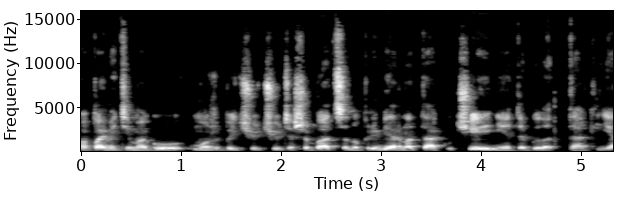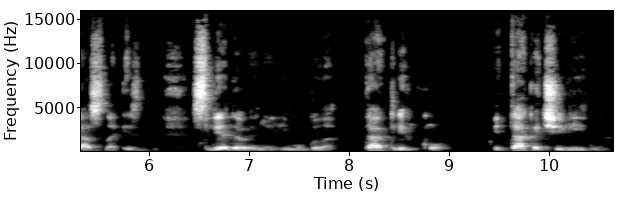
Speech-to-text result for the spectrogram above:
По памяти могу, может быть, чуть-чуть ошибаться, но примерно так. Учение это было так ясно, исследование ему было так легко и так очевидно.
